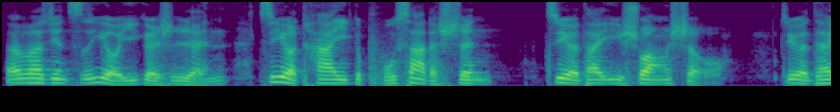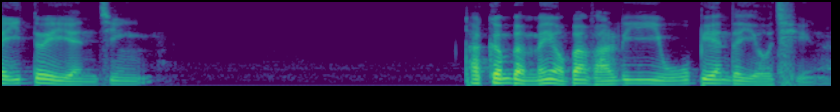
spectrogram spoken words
他发现只有一个是人，只有他一个菩萨的身，只有他一双手，只有他一对眼睛。他根本没有办法利益无边的有情啊，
